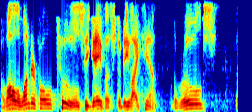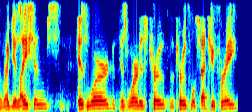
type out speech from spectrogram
of all the wonderful tools he gave us to be like him. The rules, the regulations, his word. His word is truth. The truth will set you free.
